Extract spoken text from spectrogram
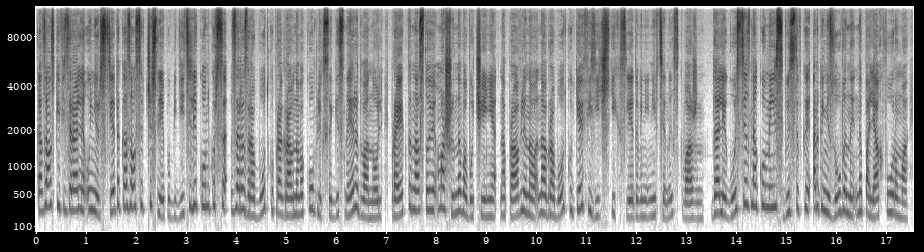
Казанский федеральный университет оказался в числе победителей конкурса за разработку программного комплекса Гиснейра 2.0, проекта на основе машинного обучения, направленного на обработку геофизических исследований нефтяных скважин. Далее гости ознакомились с выставкой, организованной на полях форума –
